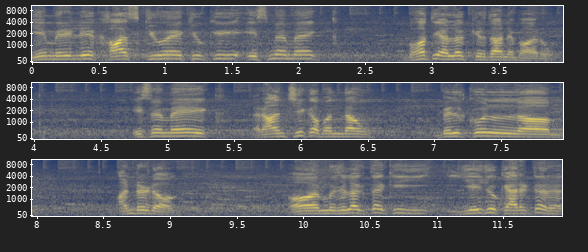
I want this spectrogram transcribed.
ये मेरे लिए ख़ास क्यों है? क्योंकि इसमें मैं एक बहुत ही अलग किरदार निभा रहा हूँ। इसमें मैं एक रांची का बंदा हूँ, बिल्कुल अंडरडॉग और मुझे लगता है कि ये जो कैरेक्टर है,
